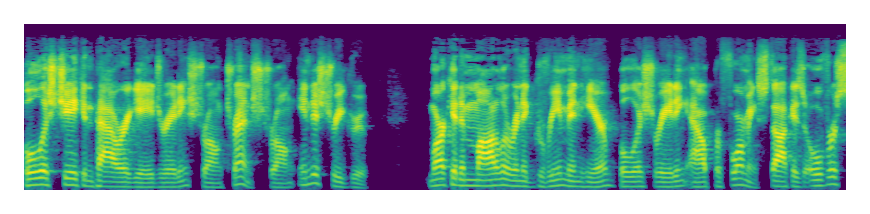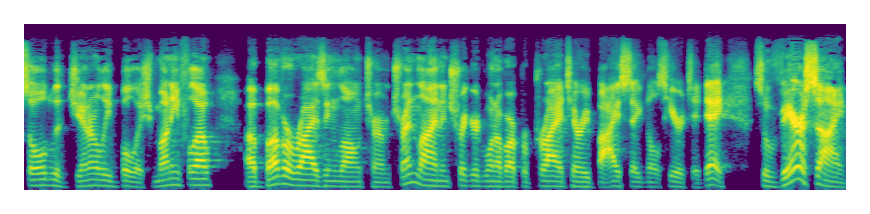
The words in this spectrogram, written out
bullish Chaikin power gauge rating strong trend strong industry group Market and model are in agreement here. Bullish rating outperforming. Stock is oversold with generally bullish money flow above a rising long term trend line and triggered one of our proprietary buy signals here today. So, Verisign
